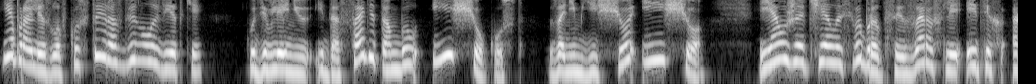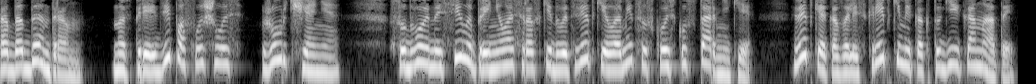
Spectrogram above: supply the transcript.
я пролезла в кусты и раздвинула ветки. К удивлению и досаде там был и еще куст, за ним еще и еще. Я уже отчаялась выбраться из зарослей этих рододендрон, но впереди послышалось журчание. С удвоенной силой принялась раскидывать ветки и ломиться сквозь кустарники. Ветки оказались крепкими, как тугие канаты,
